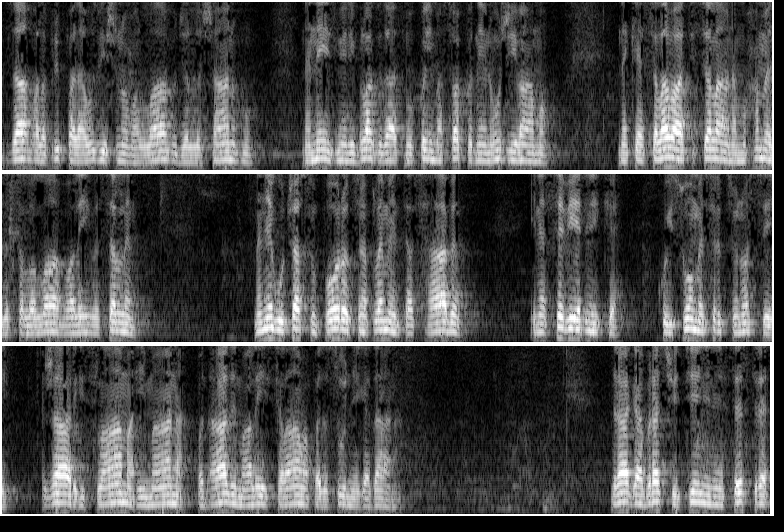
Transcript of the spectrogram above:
Zahvala pripada uzvišenom Allahu, Đalešanuhu, na neizmjeri blagodatima u kojima svakodnevno uživamo. Neka je salavat i selam na Muhammeda sallallahu alaihi sellem, na njegovu časnu porodcu, na plementa ashabe i na sve vjernike koji svome srcu nose žar Islama, imana od Adema alaihi salama pa do sudnjega dana. Draga braćo i cijenjene sestre,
